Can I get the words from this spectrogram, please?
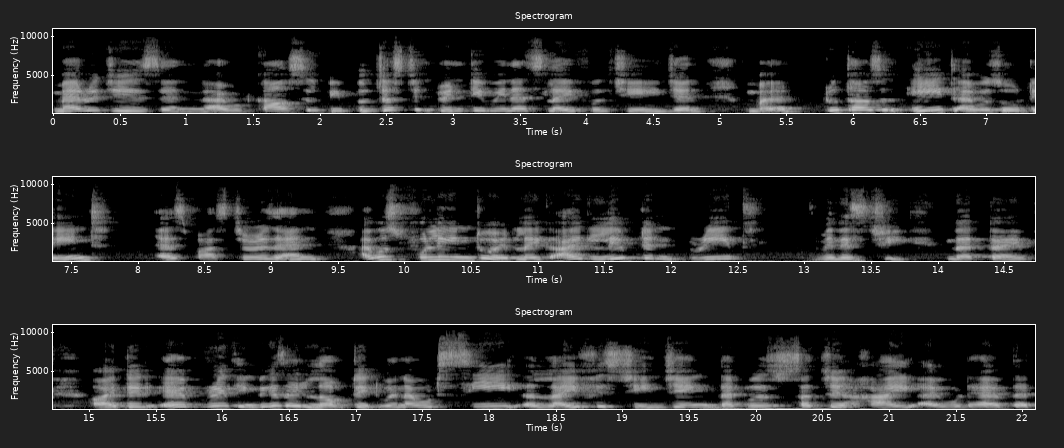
marriages, and I would counsel people. Just in 20 minutes, life will change. And by 2008, I was ordained as pastors, and I was fully into it. Like I lived and breathed ministry that time. I did everything because I loved it. When I would see a life is changing, that was such a high I would have that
